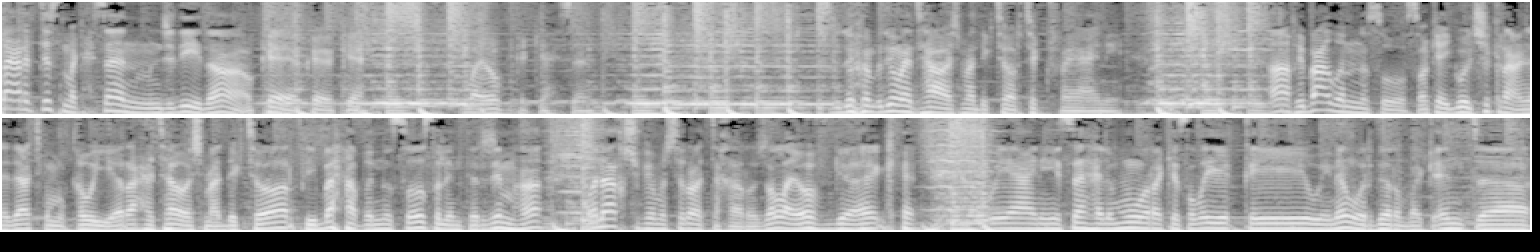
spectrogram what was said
ما عرفت اسمك حسين من جديد. آه okay okay okay. الله يوفقك يا حسين. بدون بدون ما تهاوش مع الدكتور تكفى يعني. آه في بعض النصوص. أوكي يقول شكرا على اذاعتكم القوية. راح أتهاوش مع الدكتور في بعض النصوص اللي مترجمها وناقشه في مشروع التخرج. الله يوفقك. ويعني يسهل أمورك يا صديقي وينور دربك أنت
